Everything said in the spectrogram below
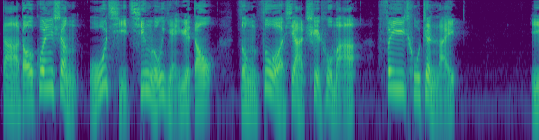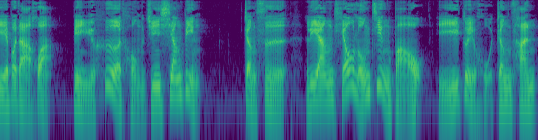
大刀关胜舞起青龙偃月刀，纵坐下赤兔马飞出阵来，也不打话。便与贺统军相并，正似两条龙竞宝，一对虎争餐，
